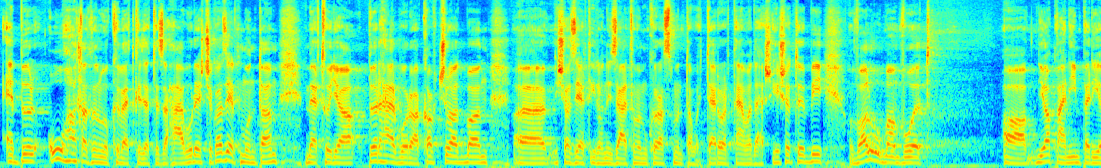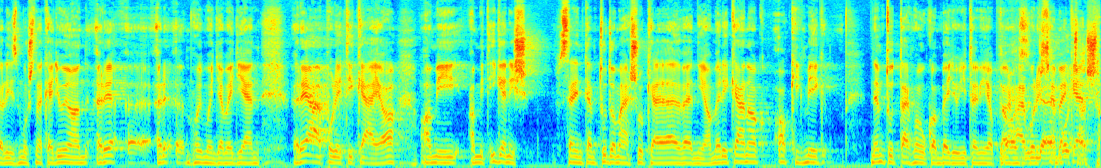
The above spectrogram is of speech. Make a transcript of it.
ebből óhatatlanul következett ez a háború, és csak azért mondtam, mert hogy a Pearl Harborral kapcsolatban, és azért ironizáltam, amikor azt mondtam, hogy terrortámadás és a többi, valóban volt a japán imperializmusnak egy olyan, re, re, hogy mondjam, egy ilyen reálpolitikája, ami, amit igenis szerintem tudomásul kell elvenni Amerikának, akik még nem tudták magukat begyógyítani a Pearl sebeket,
